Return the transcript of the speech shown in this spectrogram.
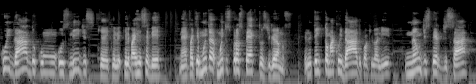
cuidado com os leads que, que, ele, que ele vai receber né? Vai ter muita, muitos prospectos, digamos. Ele tem que tomar cuidado com aquilo ali, não desperdiçar.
